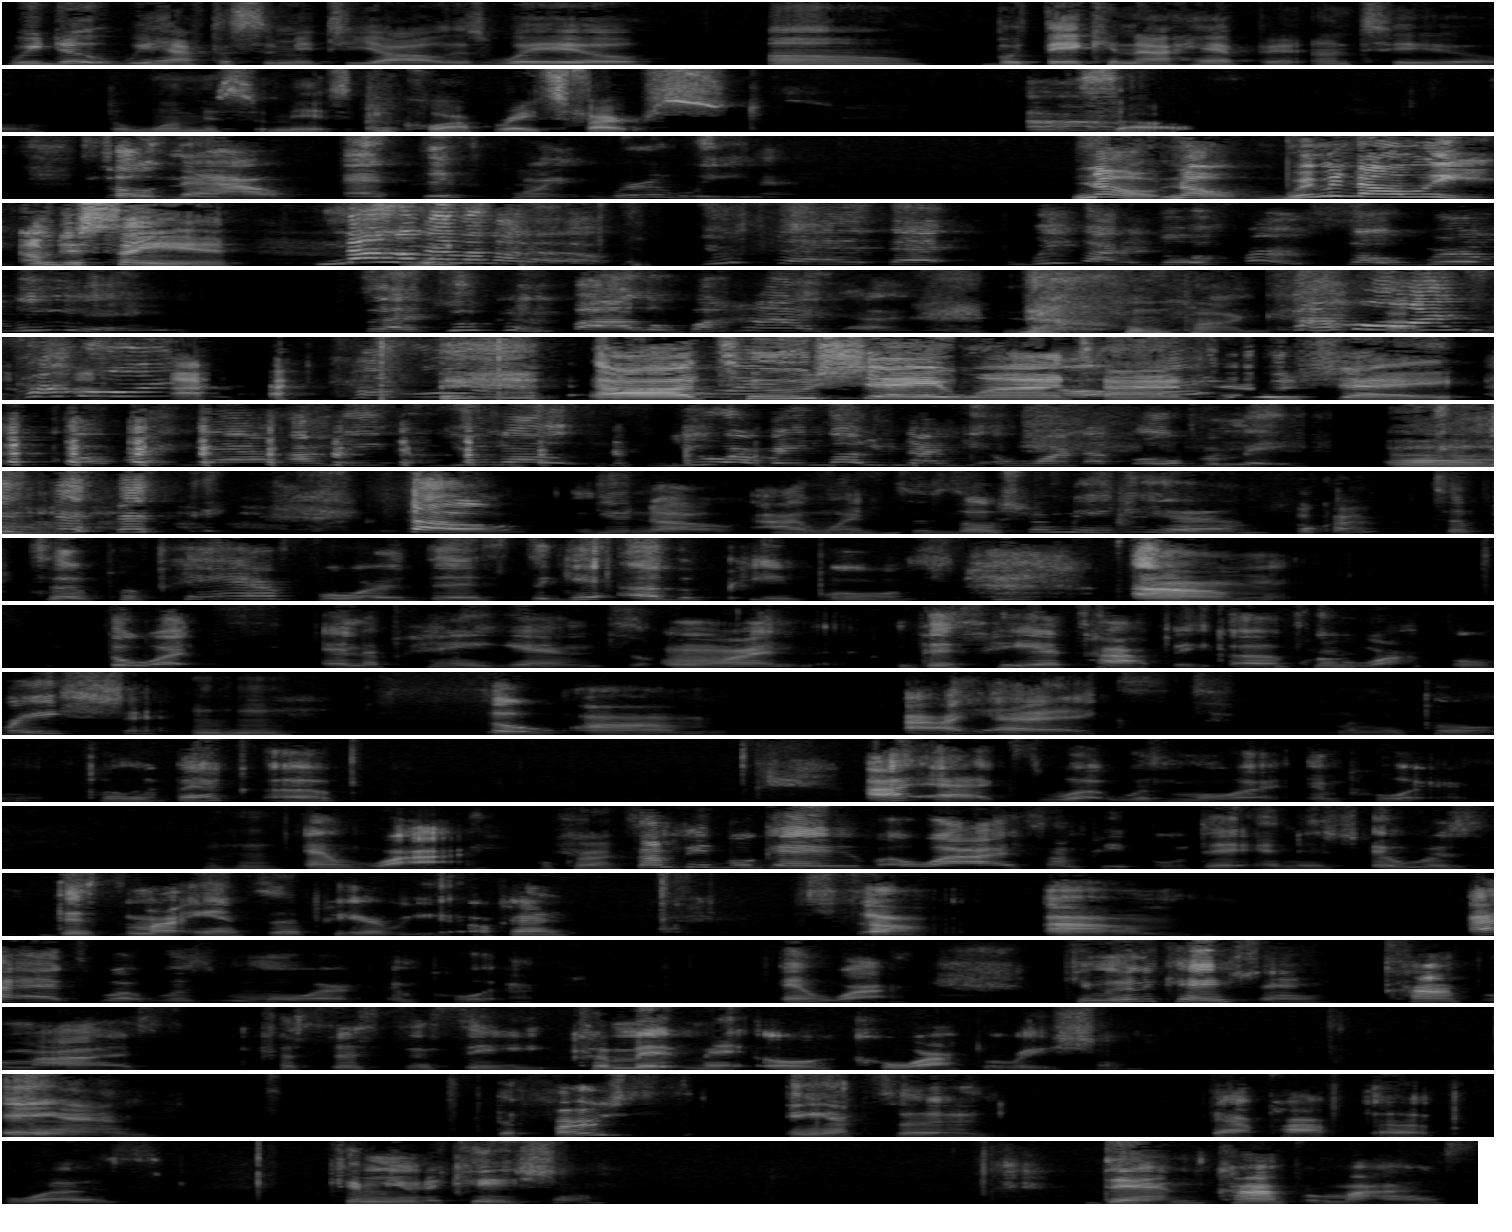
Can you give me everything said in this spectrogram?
we do we have to submit to y'all as well um but that cannot happen until the woman submits and cooperates first Oh. so So now at this point we're leading. no no women don't lead i'm just saying No, no, no, We- no, no, no, no. You said that we got to do it first, so we're leading so that you can follow behind us. oh my god Come on, come on, come on. ah come on. touche one time touche All right now, I mean, you know, you already know you're not getting one up over me. Ah, so you know, I went to Mhm. social media okay to to prepare for this to get other people's um thoughts and opinions on this here topic of Okay. cooperation. hmm So um I asked, let me pull pull it back up. I asked what was more important Mhm. and why. okay Some people gave a why, some people didn't. It, it was this is my answer, period. Okay. So um I asked what was more important and why. Communication, compromise, consistency, commitment, or cooperation. And the first answer that popped up was communication. Then compromise.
